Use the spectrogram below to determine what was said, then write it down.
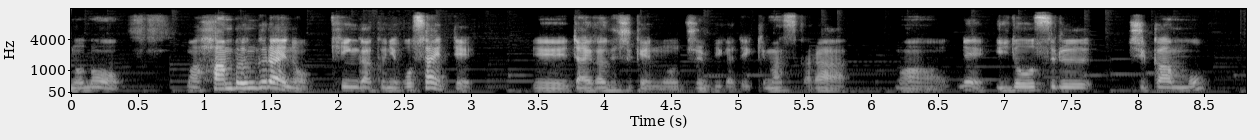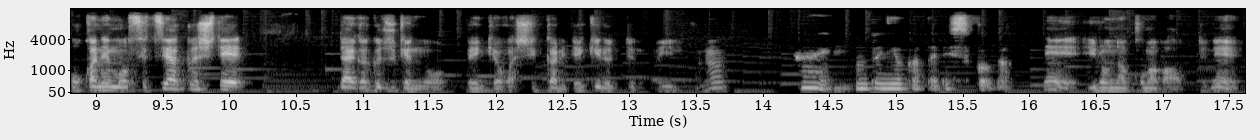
のの、まあ、半分ぐらいの金額に抑えて、えー大学受験の準備ができますから、まあね、移動する時間もお金も節約して、大学受験の勉強がしっかりできるっていうのがいいのかな。はい。本当に良かったです、そこが。ね、いろんな駒があってね。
